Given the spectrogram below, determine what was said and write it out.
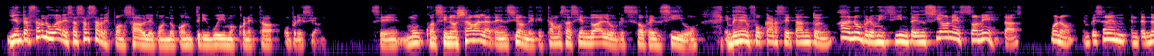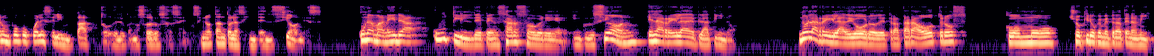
Y en tercer lugar, es hacerse responsable cuando contribuimos con esta opresión. Si nos llaman la atención de que estamos haciendo algo que es ofensivo, en vez de enfocarse tanto en, ah, no, pero mis intenciones son estas, bueno, empezar a entender un poco cuál es el impacto de lo que nosotros hacemos, y no tanto las intenciones. Una manera útil de pensar sobre inclusión es la regla de platino. No la regla de oro de tratar a otros como yo quiero que me traten a mí.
